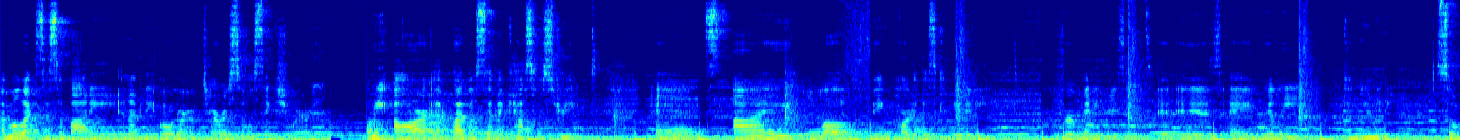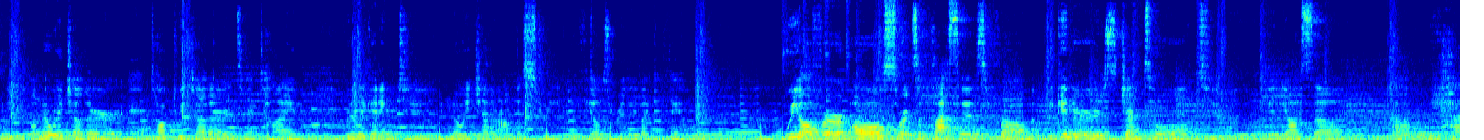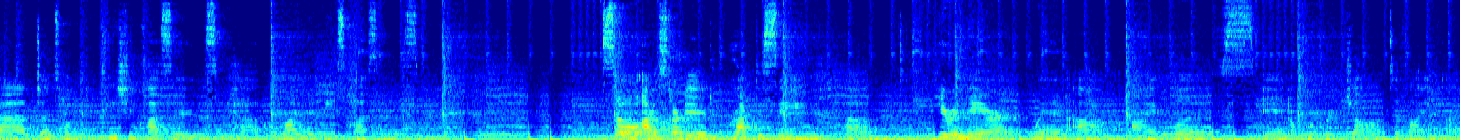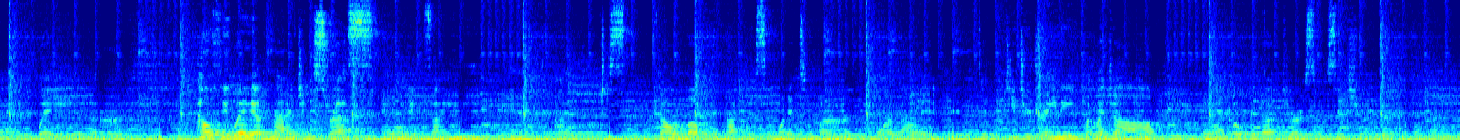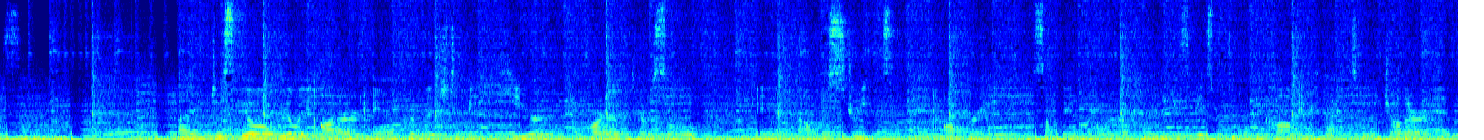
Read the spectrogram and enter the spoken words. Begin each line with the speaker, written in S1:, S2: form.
S1: I'm Alexis Abadi and I'm the owner of Terra Sol Sanctuary. We are at 507 Castle Street and I love being part of this community for many reasons. It is a really community. So many people know each other and talk to each other and spend time really getting to know each other on this street. It feels really like a family. We offer all sorts of classes from beginners, gentle to vinyasa, um, we have gentle meditation classes, we have alignment-based classes. So I started practicing um, here and there when um, I was in a corporate job to find a way, a better, healthy way of managing stress and anxiety. And I just fell in love with the practice and wanted to learn more about it. And did teacher training, quit my job, and opened up Terra Sol Sanctuary with a couple friends. Just feel really honored and privileged to be here, a part of Terra Sol, and on the street, and offering something where a community space where people can come and connect with each other and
